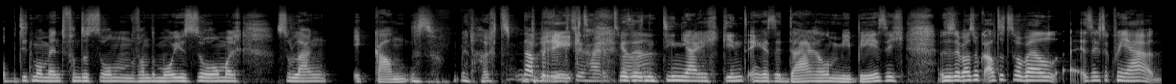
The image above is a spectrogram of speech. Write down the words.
op dit moment van de zon, van de mooie zomer, zolang ik kan. mijn hart Dat breekt je hart. Je bent een tienjarig kind en je zit daar al mee bezig. Dus hij was ook altijd zo wel... Hij zegt ook van ja,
